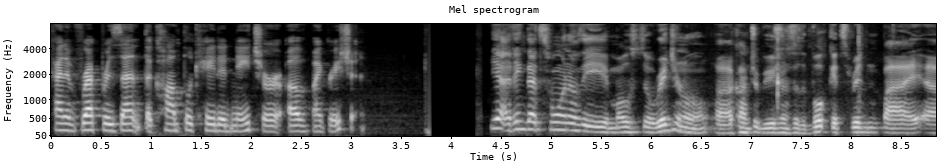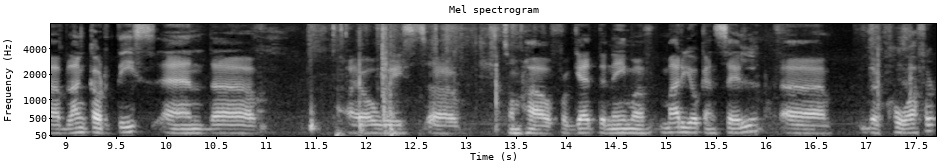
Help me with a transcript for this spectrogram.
kind of represent the complicated nature of migration. Yeah, I think that's one of the most original uh, contributions to the book. It's written by uh, Blanca Ortiz, and uh, I always uh, somehow forget the name of Mario Cancel, uh, the co author.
